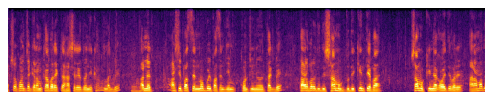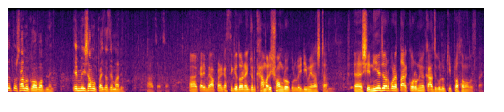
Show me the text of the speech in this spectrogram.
একশো পঞ্চাশ গ্রাম খাবার একটা হাঁসের দৈনিক খাবার লাগবে। আপনার আশি পার্সেন্ট নব্বই পার্সেন্ট ডিম কন্টিনিউ থাকবে। তারপরে যদি শামুক যদি কিনতে পায় শামুক কিনে খাওয়াইতে পারে। আর আমাদের তো শামুকের অভাব নেই। এমনি শামুক পাইতেছে মাঠে। আচ্ছা আচ্ছা। কারিম আপনার কাছ থেকে ধরেন একজন খামারি সংগ্রহ করল এই ডিমের হাঁসটা। সে নিয়ে যাওয়ার পরে তার করণীয় কাজগুলো কি প্রথম অবস্থায়?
